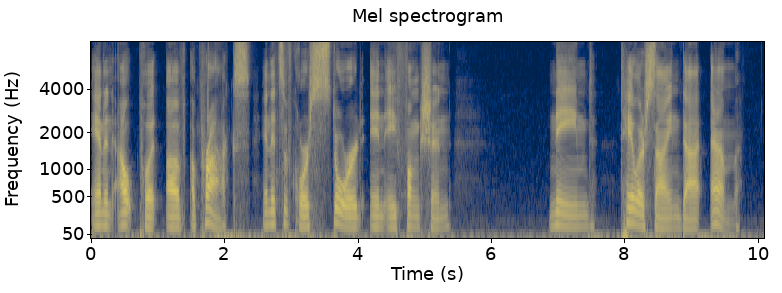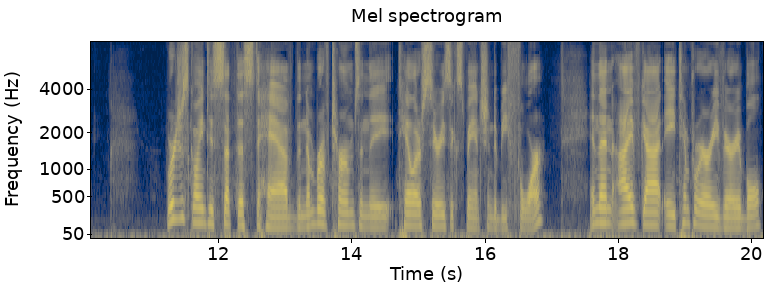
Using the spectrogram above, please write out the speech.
and an output of approx, and it's of course stored in a function named taylorsine.m. We're just going to set this to have the number of terms in the Taylor series expansion to be 4. And then I've got a temporary variable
